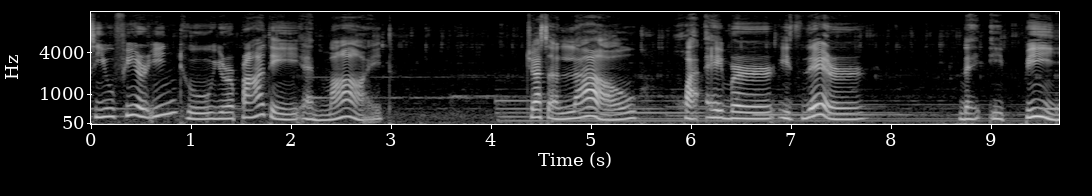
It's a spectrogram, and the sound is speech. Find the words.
As you feel into your body and mind. Just allow whatever is there, let it be.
